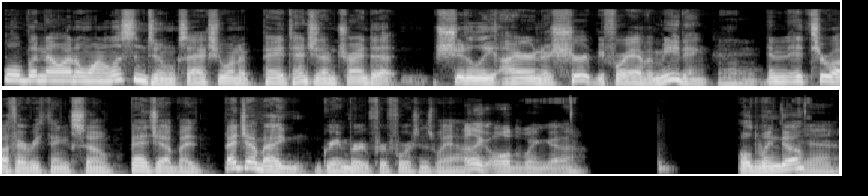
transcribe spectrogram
well, but now I don't want to listen to him because I actually want to pay attention. I'm trying to shittily iron a shirt before I have a meeting, Mhm. and it threw off everything. So bad job by bad job by Greenberg for forcing his way out. I like old Wingo. Old Wingo, Yeah.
